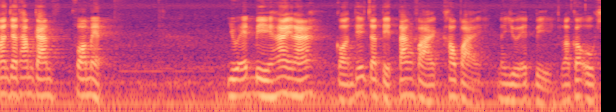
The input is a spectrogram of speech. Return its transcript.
มันจะทำการ format USB ให้นะ ก่อนที่จะติดตั้งไฟล์เข้าไปใน USB แล้วก็โอเค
